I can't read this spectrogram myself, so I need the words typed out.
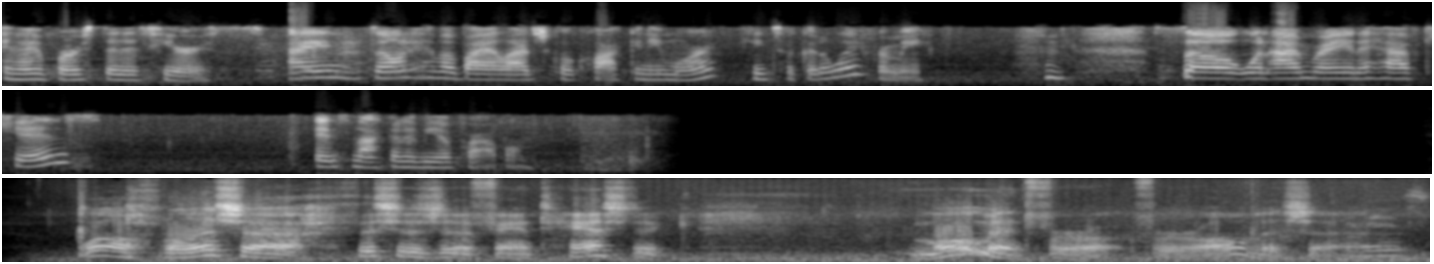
and I burst into tears. I don't have a biological clock anymore. He took it away from me. so when I'm ready to have kids, it's not going to be a problem. Well, Melissa, this is a fantastic moment for for all of us. Uh, It is.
